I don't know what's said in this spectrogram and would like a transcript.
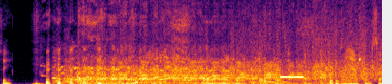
Tu comme ça.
